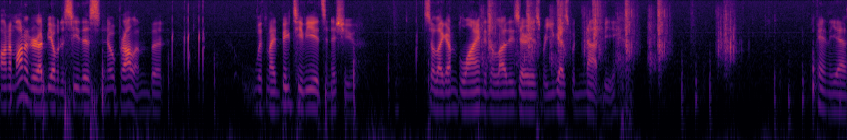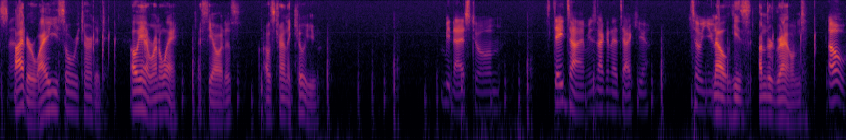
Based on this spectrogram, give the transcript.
on a monitor, I'd be able to see this no problem, but with my big TV, it's an issue. So like I'm blind in a lot of these areas where you guys would not be. Pain in the ass, man. Spider, why are you so retarded? Oh yeah, run away. I see how it is. I was trying to kill you. Be nice to him. It's daytime. He's not gonna attack you. Until you. No, he's underground. Oh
